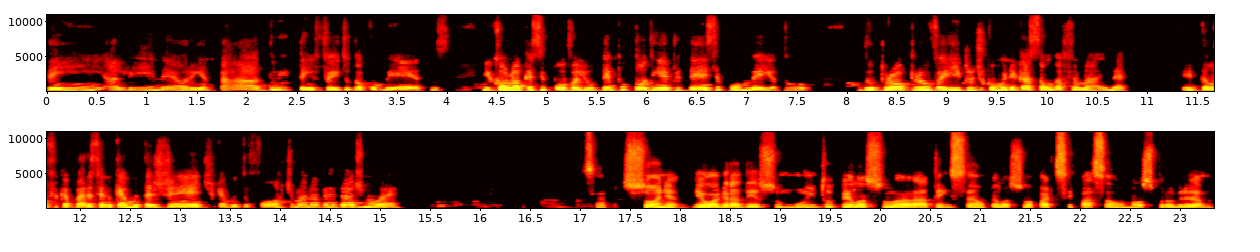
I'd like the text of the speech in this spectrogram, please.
tem ali né, orientado e tem feito documentos e coloca esse povo ali o tempo todo em evidência por meio do, do próprio veículo de comunicação da FUNAI, né? Então fica parecendo que é muita gente, que é muito forte, mas na verdade não é. Certo. Sônia, eu agradeço muito pela sua atenção, pela sua participação no nosso programa.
